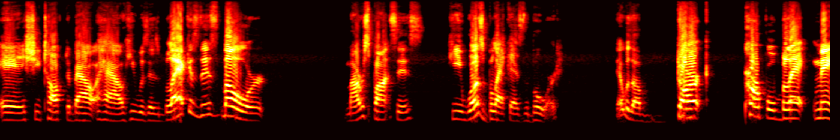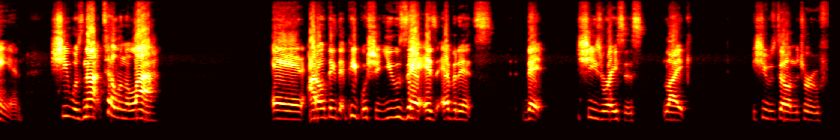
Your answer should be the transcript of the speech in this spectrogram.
and she talked about how he was as black as this board. My response is he was black as the board. There was a dark purple black man. She was not telling a lie. And I don't think that people should use that as evidence that she's racist. Like, she was telling the truth.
